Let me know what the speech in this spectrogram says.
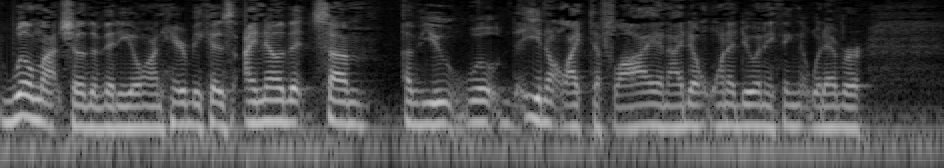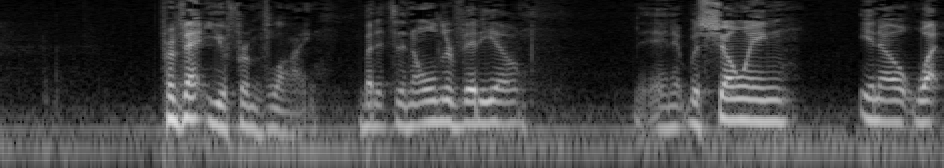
will not show the video on here because I know that some of you will, you don't like to fly and I don't want to do anything that would ever prevent you from flying. But it's an older video and it was showing, you know, what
